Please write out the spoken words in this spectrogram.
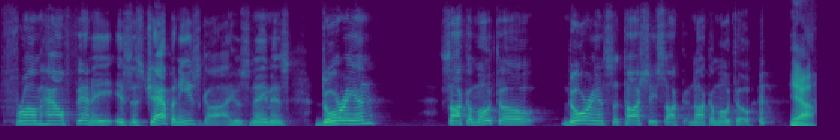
from Hal Finney is this Japanese guy whose name is Dorian Sakamoto, Dorian Satoshi Nakamoto. yeah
